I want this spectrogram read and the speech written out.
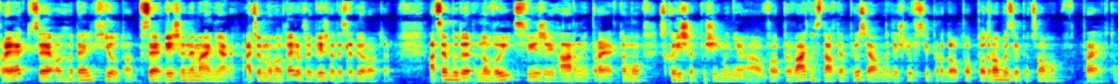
проєкту, це от готель Хілтон. Все більше немає ніяких. А цьому готелю вже більше 10 років. А це буде новий, свіжий, гарний проєкт. Тому скоріше пишіть мені в приватні, ставте плюс. Я вам надішлю всі подробиці по цьому проєкту.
